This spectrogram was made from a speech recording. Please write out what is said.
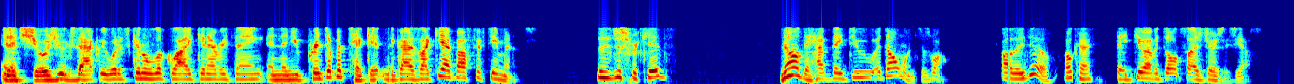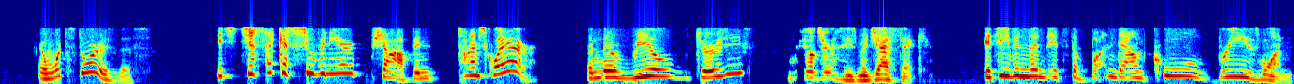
And Yeah. it shows you exactly what it's going to look like and everything, and then you print up a ticket, and the guy's like, "Yeah, about 15 minutes." This is just for kids. No, they have they do adult ones as well. Oh, they do. Okay. They do have adult sized jerseys, yes. And what store is this? It's just like a souvenir shop in Times Square. And they're real jerseys. Real jerseys, majestic. It's even the it's the button down cool breeze one.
